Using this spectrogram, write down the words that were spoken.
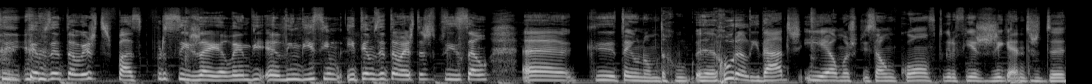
Sim. Temos então este espaço que por si já é é lindíssimo e temos então esta exposição ah, que tem o nome de ah, Ruralidades e é uma exposição com fotografias gigantes de,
